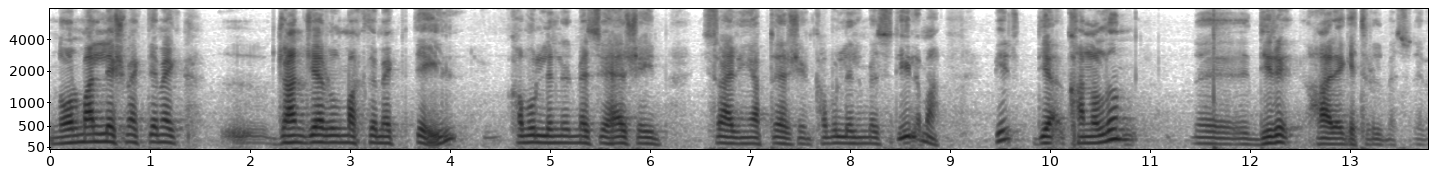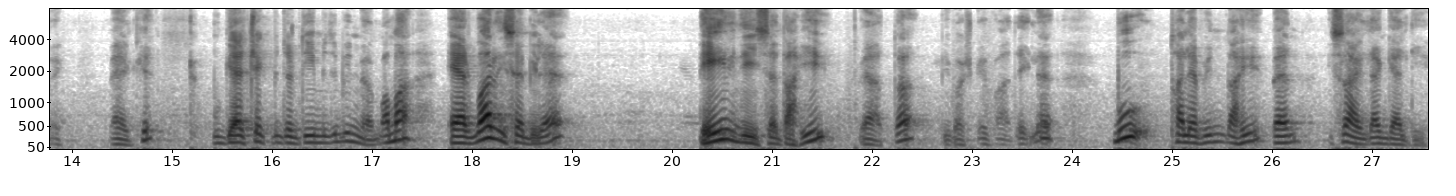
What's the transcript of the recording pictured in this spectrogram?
normalleşmek demek can ciğer olmak demek değil. Kabullenilmesi her şeyin İsrail'in yaptığı her şeyin kabullenilmesi değil ama bir diğer- kanalın e, diri hale getirilmesi demek belki. Bu gerçek midir değil midir bilmiyorum ama eğer var ise bile değildiyse dahi veyahut da bir başka ifadeyle bu talebin dahi ben İsrail'den geldiği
